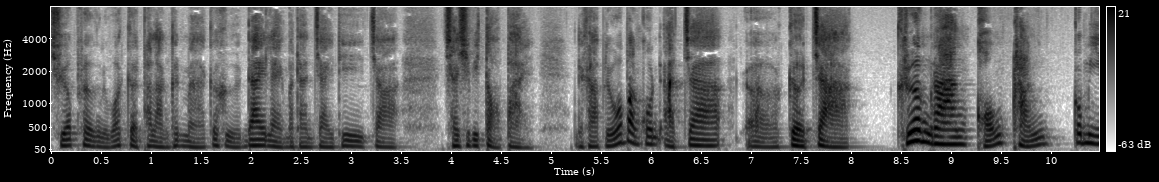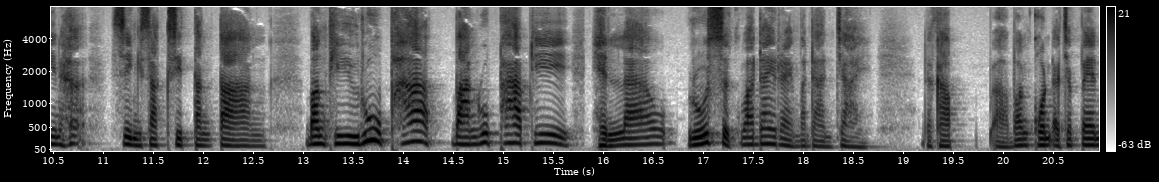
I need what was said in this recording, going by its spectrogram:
เชื้อเพลิงหรือว่าเกิดพลังขึ้นมาก็คือได้แรงบันดาลใจที่จะใช้ชีวิตต่อไปนะครับ หรือว่าบางคนอาจจะเเกิดจากเครื่องรางของขลังก็มีนะฮะสิ่งศักดิ์สิทธิ์ต่างๆ บางทีรูปภาพบางรูปภาพที่เห็นแล้วรู้สึกว่าได้แรงบันดาลใจนะครับบางคนอาจจะเป็น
